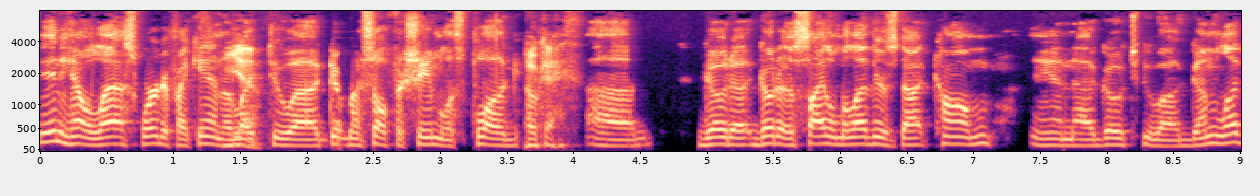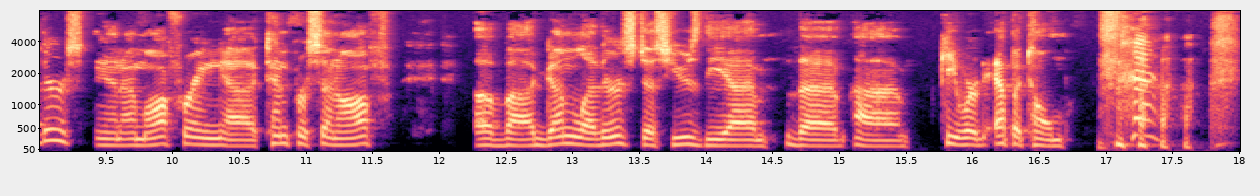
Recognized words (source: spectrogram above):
Anyhow, last word, if I can, I'd Yeah. like to uh, give myself a shameless plug. Okay. uh, go to go to asylumleathers.com and uh, go to uh, gun leathers and i'm offering uh, 10% off of uh, gun leathers just use the uh, the uh, keyword epitome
